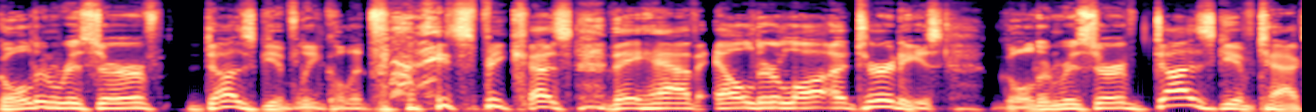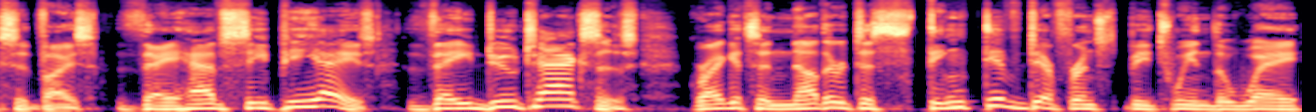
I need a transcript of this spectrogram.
Golden Reserve does give legal advice because they have elder law attorneys. Golden Reserve does give tax advice. They have CPAs. They do taxes. Greg, it's another distinctive difference between the way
